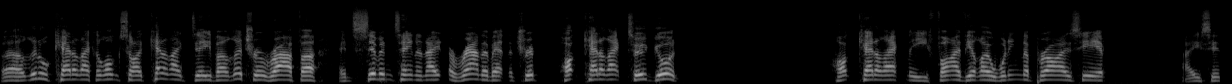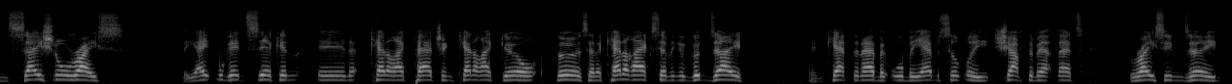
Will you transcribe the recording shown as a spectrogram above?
uh, Little Cadillac alongside Cadillac Diva, Letra Rafa, and 17 and 8 around about the trip. Hot Cadillac too good. Hot Cadillac, the five yellow, winning the prize here. A sensational race. The eight will get second in Cadillac Patch and Cadillac Girl third. So the Cadillac's having a good day. And Captain Abbott will be absolutely chuffed about that race indeed.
